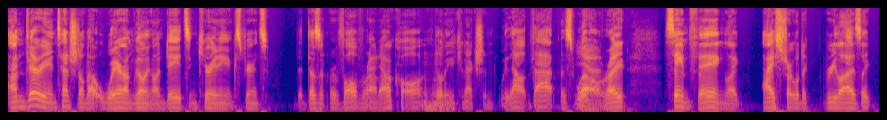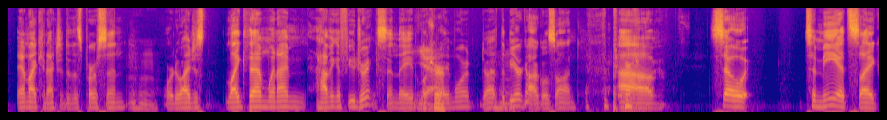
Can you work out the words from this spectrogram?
I'm very intentional about where I'm going on dates and curating an experience that doesn't revolve around alcohol and Mhm. building a connection without that as well. Yeah. Right. Same thing. Like I struggle to realize, like, am I connected to this person, Mhm. or do I just like them when I'm having a few drinks and they look Sure. way more? Do I have the Mhm. beer goggles on? um, so to me, it's like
